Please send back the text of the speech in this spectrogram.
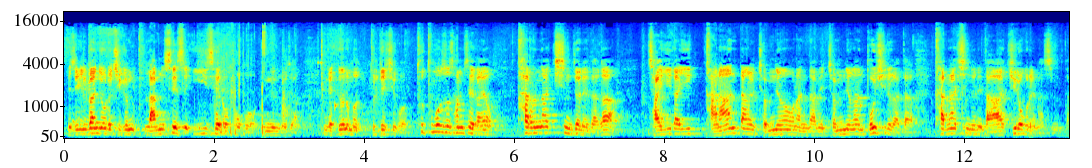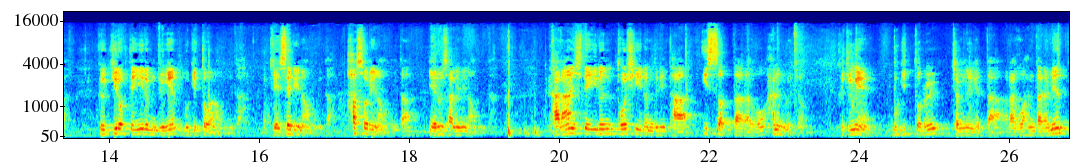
그래서 일반적으로 지금 람세스 2세로 보고 있는 거죠. 근데 그거는 뭐 둘째치고 투투모스 3세가요. 카르낙 신전에다가 자기가 이 가나안 땅을 점령하고 난 다음에 점령한 도시를 갖다가 카르낙 신전에 다 기록을 해놨습니다. 그 기록된 이름 중에 므기또가 나옵니다. 게셀이 나옵니다. 하솔이 나옵니다. 예루살렘이 나옵니다. 가나안 시대 이런 도시 이름들이 다 있었다라고 하는 거죠. 그 중에 므기또를 점령했다라고 한다면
